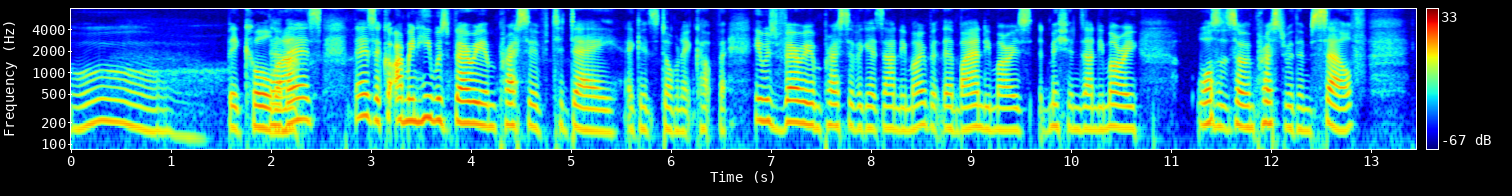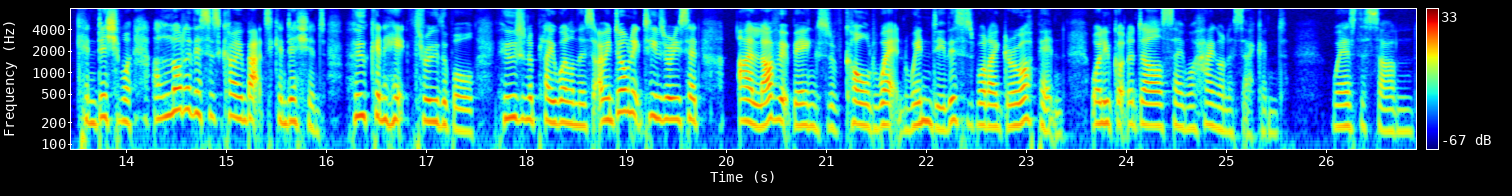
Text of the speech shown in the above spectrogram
Oh. Big call, Now that. there's, there's a. I mean, he was very impressive today against Dominic Koepfer. He was very impressive against Andy Murray, but then by Andy Murray's admissions, Andy Murray wasn't so impressed with himself. Condition one. A lot of this is coming back to conditions. Who can hit through the ball? Who's going to play well on this? I mean, Dominic Thiem's already said, "I love it being sort of cold, wet, and windy. This is what I grew up in." Well, you've got Nadal saying, "Well, hang on a second. Where's the sun?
